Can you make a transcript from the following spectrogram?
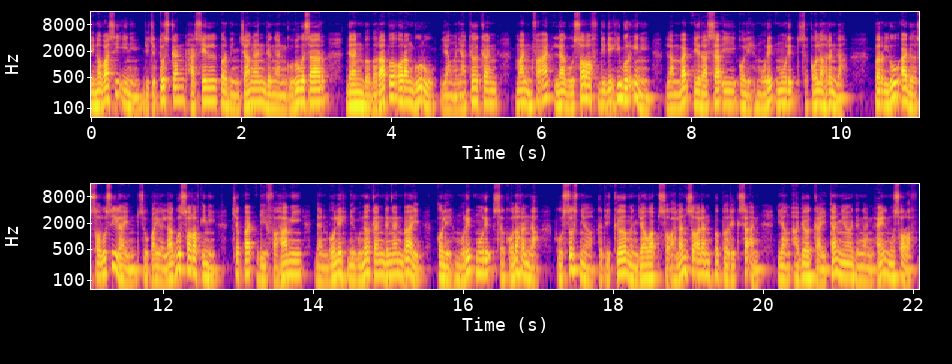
Inovasi ini dicetuskan hasil perbincangan dengan guru besar dan beberapa orang guru yang menyatakan manfaat lagu sorof didik hibur ini lambat dirasai oleh murid-murid sekolah rendah. Perlu ada solusi lain supaya lagu sorof ini cepat difahami dan boleh digunakan dengan baik oleh murid-murid sekolah rendah khususnya ketika menjawab soalan-soalan peperiksaan yang ada kaitannya dengan ilmu sorof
